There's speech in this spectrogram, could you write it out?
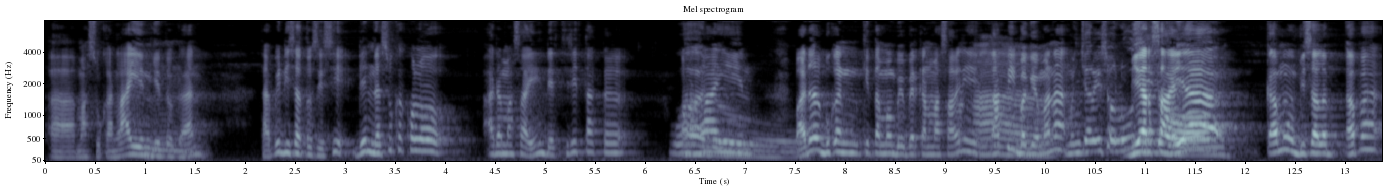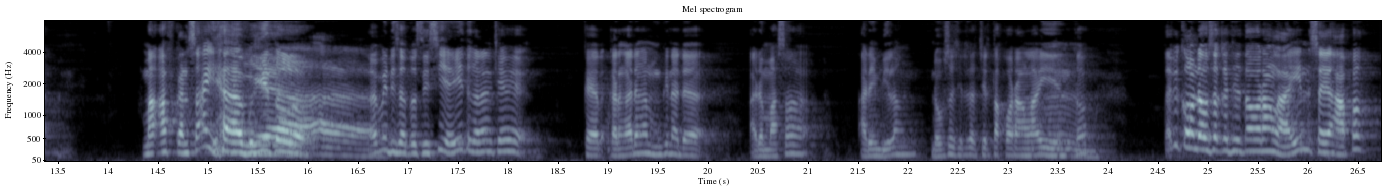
uh, masukan lain gitu Hmm. kan tapi di satu sisi dia nggak suka kalau ada masalah ini dia cerita ke orang Waduh. lain padahal bukan kita membeberkan masalah ini Ah, tapi bagaimana mencari solusi biar dong. saya kamu bisa leb- apa maafkan saya begitu Iya, loh ah. tapi di satu sisi ya itu kadang cewek kayak kadang-kadang kan mungkin ada ada masalah ada yang bilang nggak usah cerita cerita ke orang lain Hmm. tuh tapi kalau nggak usah ke cerita orang lain saya apa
